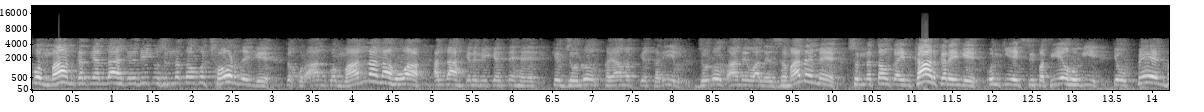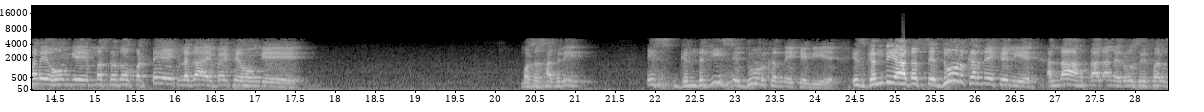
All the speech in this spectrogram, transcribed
کو مان کر کے اللہ کے نبی کی سنتوں کو چھوڑ دیں گے۔ تو قرآن کو ماننا نہ ہوا، اللہ کے نبی کہتے ہیں کہ جو لوگ قیامت کے قریب، جو لوگ لوگ آنے والے زمانے میں سنتوں کا انکار کریں گے، ان کی ایک صفت یہ ہوگی کہ وہ پیٹ بھرے ہوں گے، مسجدوں پر ٹیک لگائے بیٹھے ہوں گے۔ مزہ حاضرین اس گندگی سے دور کرنے کے لیے، اس گندی عادت سے دور کرنے کے لیے اللہ تعالیٰ نے روزے فرض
